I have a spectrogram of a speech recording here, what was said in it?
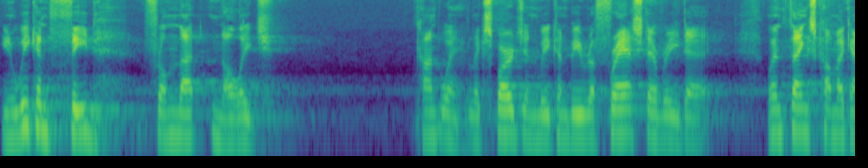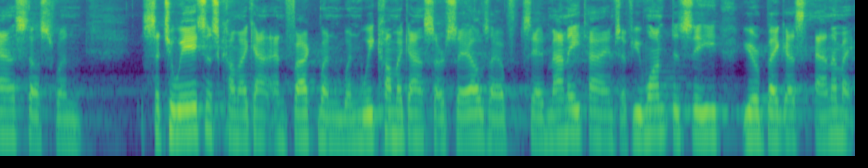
you know, we can feed from that knowledge, can't we? Like Spurgeon, we can be refreshed every day. When things come against us, when situations come against, in fact, when, when we come against ourselves, I've said many times, if you want to see your biggest enemy,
